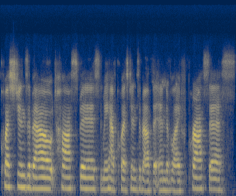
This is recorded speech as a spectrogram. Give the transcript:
questions about hospice, they may have questions about the end of life process.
